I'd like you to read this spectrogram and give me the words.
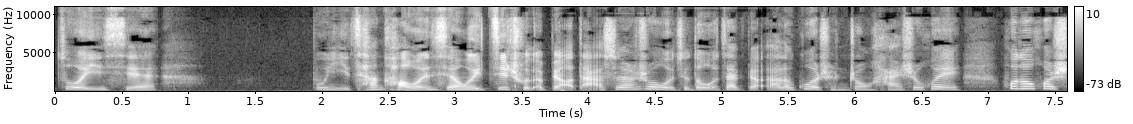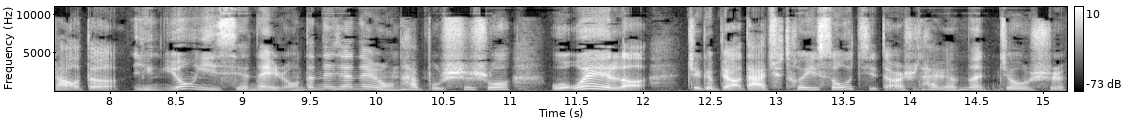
做一些。不以参考文献为基础的表达，虽然说我觉得我在表达的过程中还是会或多或少的引用一些内容，但那些内容它不是说我为了这个表达去特意搜集的，而是它原本就是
